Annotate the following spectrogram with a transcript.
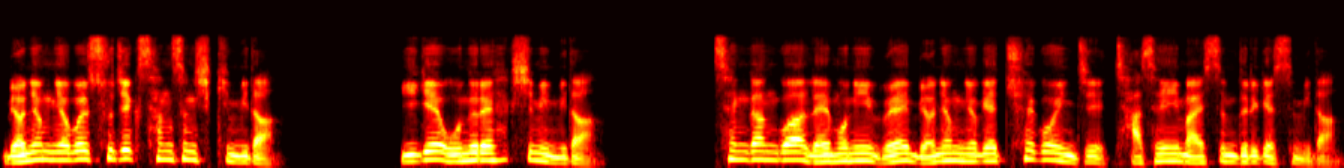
면역력을 수직 상승시킵니다. 이게 오늘의 핵심입니다. 생강과 레몬이 왜 면역력의 최고인지 자세히 말씀드리겠습니다.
